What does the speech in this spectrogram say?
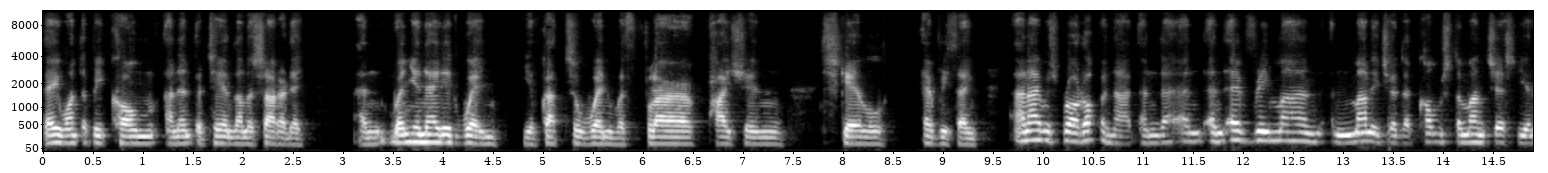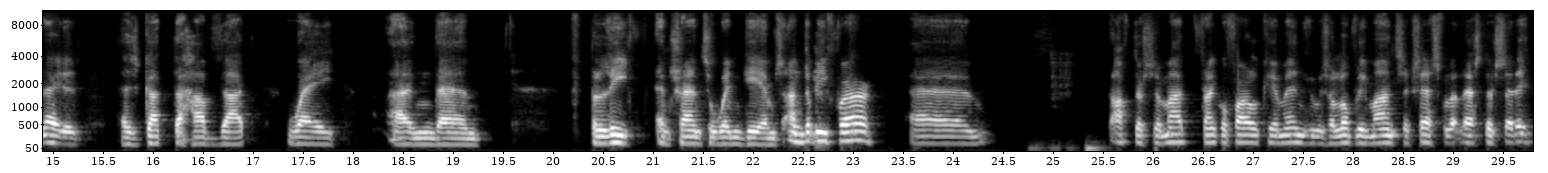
They want to be calm and entertained on a Saturday. And when United win, you've got to win with flair, passion, skill, everything. And I was brought up in that. And, and, and every man and manager that comes to Manchester United has got to have that way and um, belief in trying to win games. And to be fair, um, after Sir Matt, Frank O'Farrell came in, who was a lovely man, successful at Leicester City.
